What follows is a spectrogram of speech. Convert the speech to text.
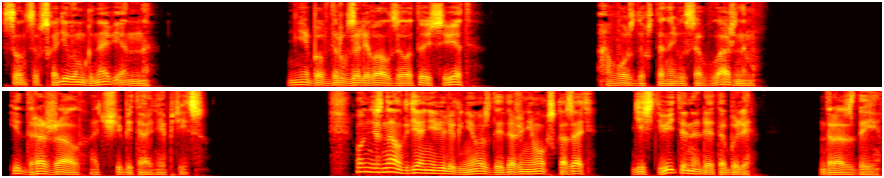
Солнце всходило мгновенно. Небо вдруг заливал золотой свет, а воздух становился влажным и дрожал от щебетания птиц. Он не знал, где они вели гнезда, и даже не мог сказать, действительно ли это были дрозды.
